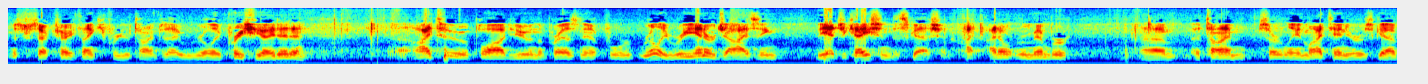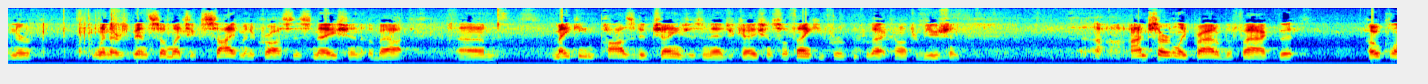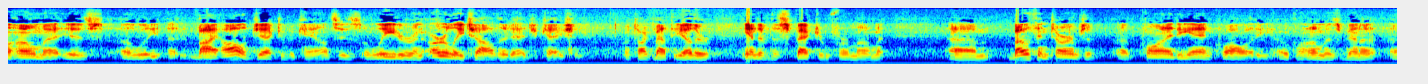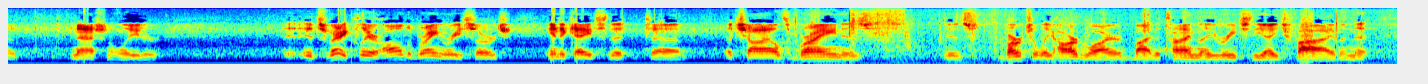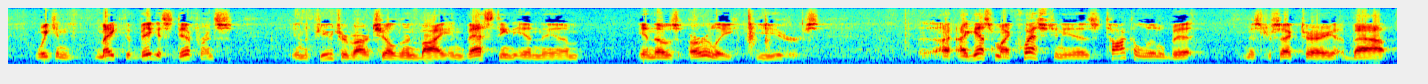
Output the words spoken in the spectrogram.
Mr. Secretary, thank you for your time today. We really appreciate it. And uh, I too applaud you and the President for really re energizing the education discussion. I, I don't remember um, a time, certainly in my tenure as governor, when there's been so much excitement across this nation about um, making positive changes in education. So thank you for, for that contribution. I'm certainly proud of the fact that Oklahoma is, a, by all objective accounts, is a leader in early childhood education. I'll talk about the other end of the spectrum for a moment. Um, both in terms of, of, quantity and quality, Oklahoma has been a, a national leader. It's very clear. All the brain research indicates that uh, a child's brain is is virtually hardwired by the time they reach the age five, and that we can make the biggest difference in the future of our children by investing in them in those early years. I, guess my question is talk a little bit, Mr. Secretary, about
